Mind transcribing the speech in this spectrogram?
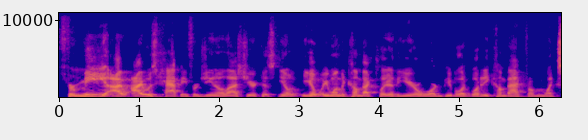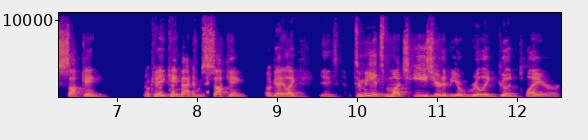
for me, I I was happy for Geno last year because you know he, he won the comeback player of the year award, and people are like, what did he come back from? I'm like sucking. Okay, he came back from sucking. Okay, like it's to me, it's much easier to be a really good player,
